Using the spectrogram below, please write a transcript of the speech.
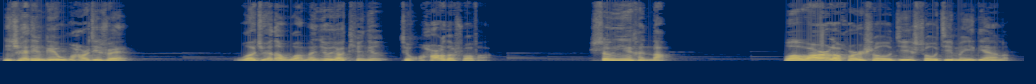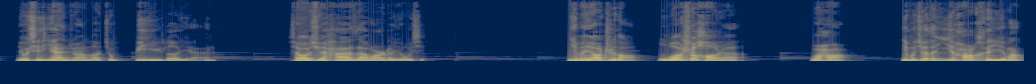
你确定给五号金水？我觉得我们就要听听九号的说法。声音很大。我玩了会儿手机，手机没电了，有些厌倦了，就闭了眼。小徐还在玩着游戏。你们要知道，我是好人。五号，你不觉得一号可疑吗？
